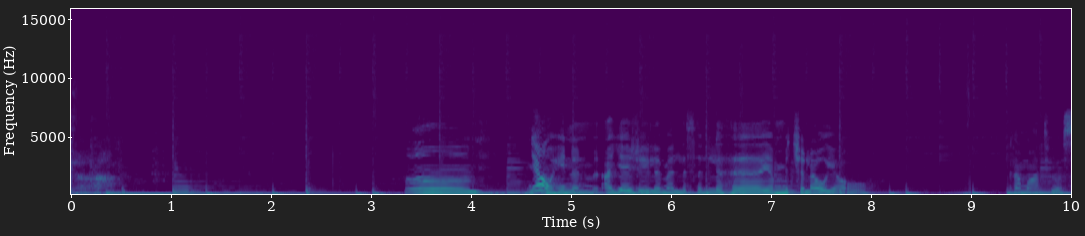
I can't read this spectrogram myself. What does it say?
ጋር ያው ይሄንን አያይዤ ልመልስልህ የምችለው ያው ከማቴዎስ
